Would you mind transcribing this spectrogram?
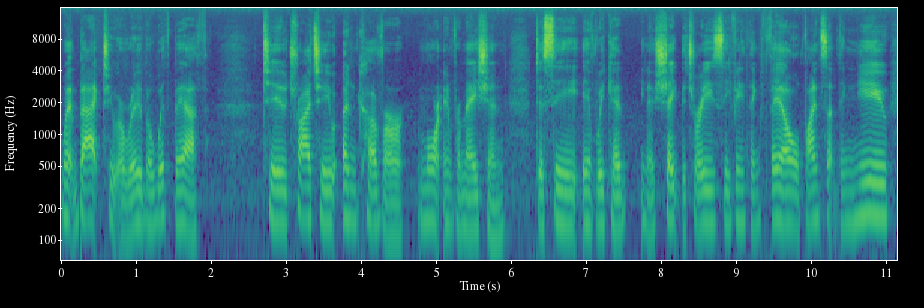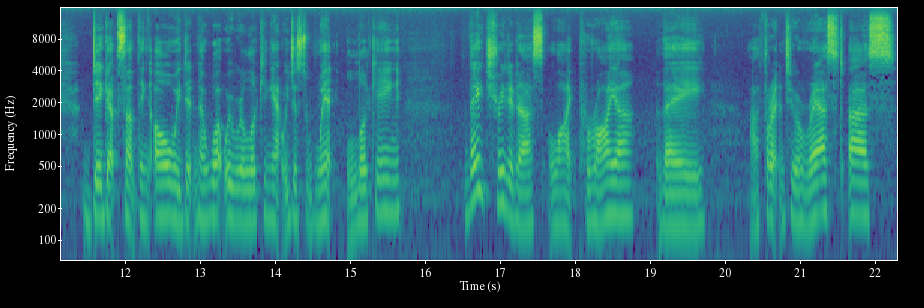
went back to Aruba with Beth to try to uncover more information to see if we could, you know, shake the trees, see if anything fell, find something new, dig up something old. We didn't know what we were looking at. We just went looking. They treated us like pariah. They uh, threatened to arrest us.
